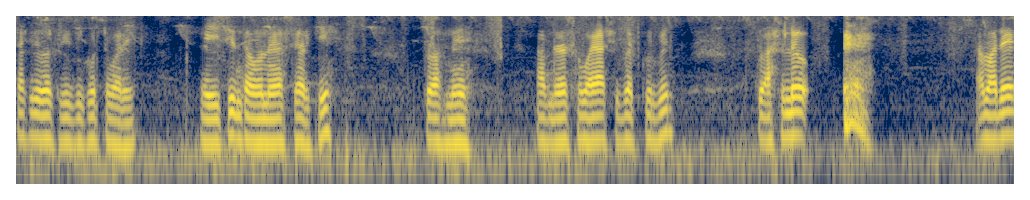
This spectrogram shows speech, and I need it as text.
চাকরি বাকরি করতে পারে, এই চিন্তা ভাবনা আছে আর কি। তো আপনি, আপনারা সবাই আশীর্বাদ করবেন। তো আসলে আমাদের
